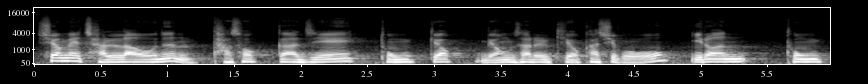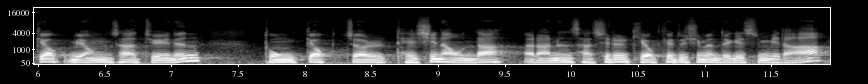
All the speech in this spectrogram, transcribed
시험에 잘 나오는 다섯 가지의 동격 명사를 기억하시고 이런 동격 명사 뒤에는 동격절 대시 나온다라는 사실을 기억해 두시면 되겠습니다.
